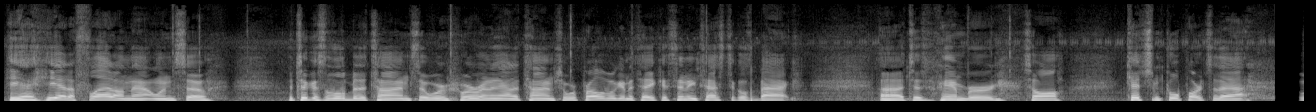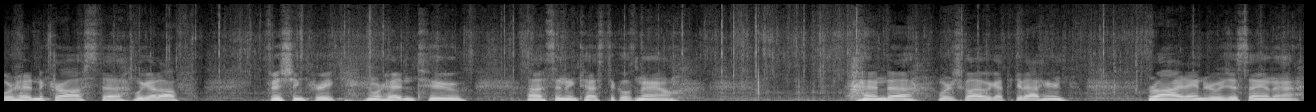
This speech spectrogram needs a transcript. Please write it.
he, he had a flat on that one, so it took us a little bit of time. So we're, we're running out of time. So we're probably gonna take Ascending Testicles back uh, to Hamburg. So I'll catch some cool parts of that. We're heading across, uh, we got off Fishing Creek and we're heading to uh, Ascending Testicles now. And uh, we're just glad we got to get out here and ride. Andrew was just saying that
